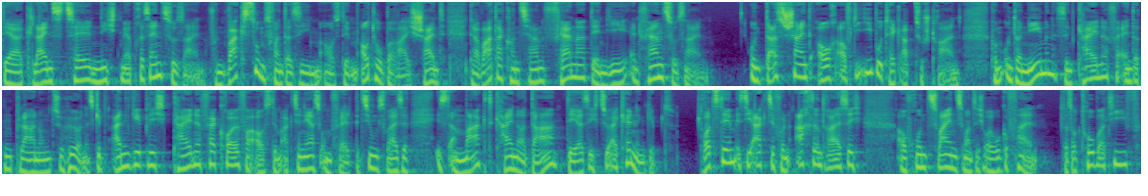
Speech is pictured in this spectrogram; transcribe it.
der Kleinstzellen nicht mehr präsent zu sein. Von Wachstumsfantasien aus dem Autobereich scheint der Vata-Konzern ferner denn je entfernt zu sein. Und das scheint auch auf die Ibotec abzustrahlen. Vom Unternehmen sind keine veränderten Planungen zu hören. Es gibt angeblich keine Verkäufer aus dem Aktionärsumfeld, beziehungsweise ist am Markt keiner da, der sich zu erkennen gibt. Trotzdem ist die Aktie von 38 auf rund 22 Euro gefallen. Das Oktobertief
